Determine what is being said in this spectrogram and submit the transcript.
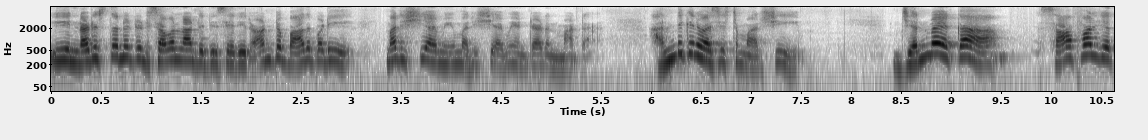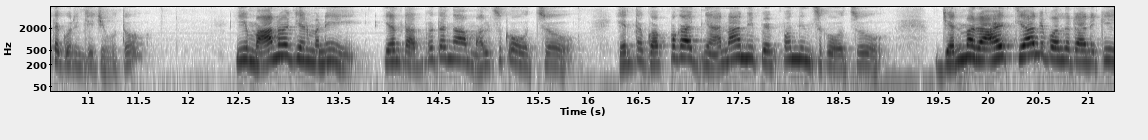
ఈ నడుస్తున్నటువంటి శవం లాంటిది శరీరం. అంటూ బాధపడి మరిష్యామి మరిష్యామి అంటాడనమాట. అందుకని వశిష్ఠ మహర్షి జన్మ యొక్క సాఫల్యత గురించి చెబుతూ ఈ మానవ జన్మని ఎంత అద్భుతంగా మలుచుకోవచ్చో ఎంత గొప్పగా జ్ఞానాన్ని పెంపొందించుకోవచ్చు జన్మ రాహిత్యాన్ని పొందడానికి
